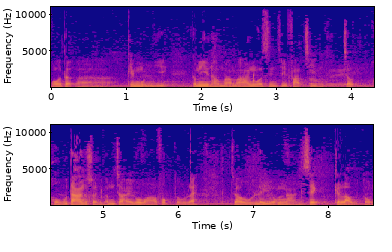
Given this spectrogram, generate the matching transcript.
我覺得誒幾、呃、滿意。咁然後慢慢我先至發展，就好單純咁就喺個畫幅度咧，就利用顏色嘅流動，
